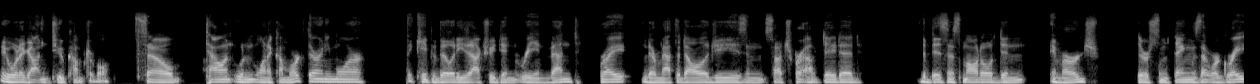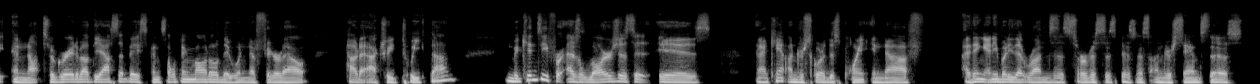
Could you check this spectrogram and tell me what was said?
It would have gotten too comfortable. So talent wouldn't want to come work there anymore. The capabilities actually didn't reinvent, right? Their methodologies and such were outdated the business model didn't emerge. There's some things that were great and not so great about the asset based consulting model. They wouldn't have figured out how to actually tweak that. McKinsey, for as large as it is, and I can't underscore this point enough, I think anybody that runs a services business understands this.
